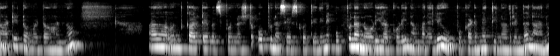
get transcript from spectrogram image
ನಾಟಿ ಟೊಮೆಟೊ ಹಣ್ಣು. ಒಂದು ಕಾಲು ಟೇಬಲ್ ಸ್ಪೂನಷ್ಟು ಉಪ್ಪನ್ನ ಸೇರಿಸ್ಕೊತಿದ್ದೀನಿ. ಉಪ್ಪನ್ನ ನೋಡಿ ಹಾಕ್ಕೊಳ್ಳಿ ನಮ್ಮ ಮನೇಲಿ ಉಪ್ಪು ಕಡಿಮೆ ತಿನ್ನೋದ್ರಿಂದ ನಾನು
